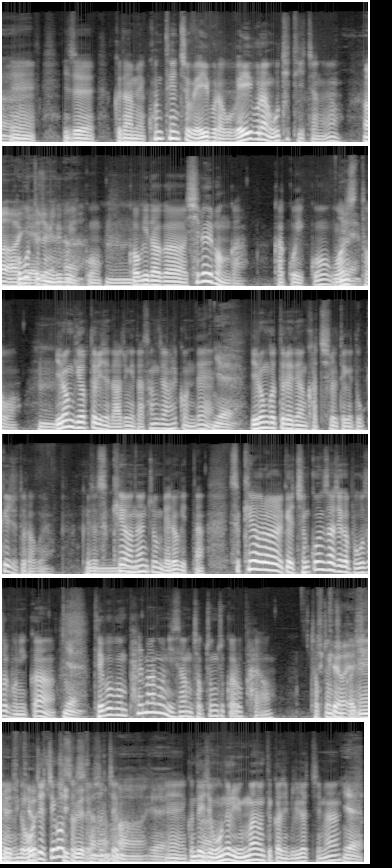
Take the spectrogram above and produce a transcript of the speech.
예. 예. 이제 그다음에 콘텐츠 웨이브라고 웨이브랑 OTT 있잖아요. 아, 그것도 예, 좀 일부 아, 있고 음. 거기다가 11번가 갖고 있고 원스토어 음. 이런 기업들이 이제 나중에 다 상장할 건데 이런 것들에 대한 가치를 되게 높게 주더라고요. 그래서 음. 스퀘어는 좀 매력 있다. 스퀘어를 이렇게 증권사 제가 보고서를 보니까 예. 대부분 8만 원 이상 적정 주가로 봐요. 적정 주가. 예. 근데 어제 찍었었어요, 실제로. 아, 예. 예. 근데 이제 아. 오늘은 6만 원대까지 밀렸지만 예.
